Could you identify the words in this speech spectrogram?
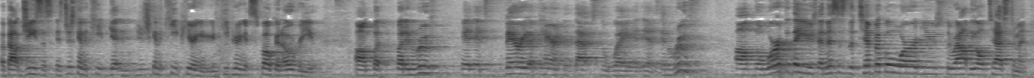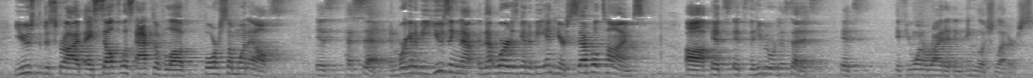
about Jesus is just going to keep getting, you're just going to keep hearing it. You're going to keep hearing it spoken over you. Um, but, but in Ruth, it, it's very apparent that that's the way it is. In Ruth, uh, the word that they use, and this is the typical word used throughout the Old Testament, used to describe a selfless act of love for someone else, is hesed. And we're going to be using that, and that word is going to be in here several times. Uh, it's, it's the Hebrew word hesed. It's, it's if you want to write it in English letters.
